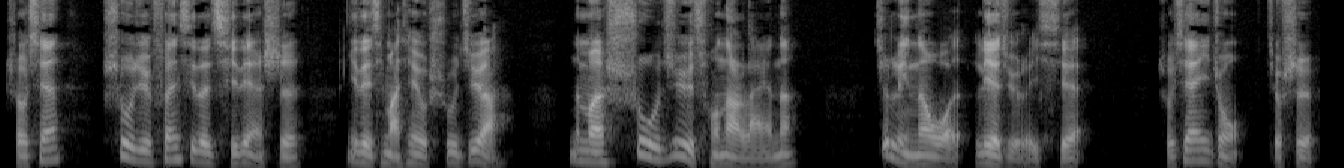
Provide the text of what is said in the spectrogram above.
首先，数据分析的起点是你得起码先有数据啊。那么数据从哪来呢？这里呢，我列举了一些。首先一种就是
